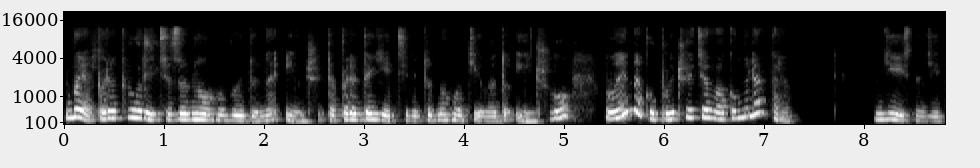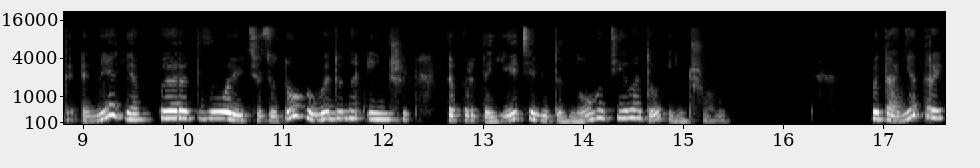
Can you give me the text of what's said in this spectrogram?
Б – перетворюється з одного виду на інший та передається від одного тіла до іншого, В – накопичується в акумуляторах. Дійсно, діти, енергія перетворюється з одного виду на інший та передається від одного тіла до іншого. Питання 3.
